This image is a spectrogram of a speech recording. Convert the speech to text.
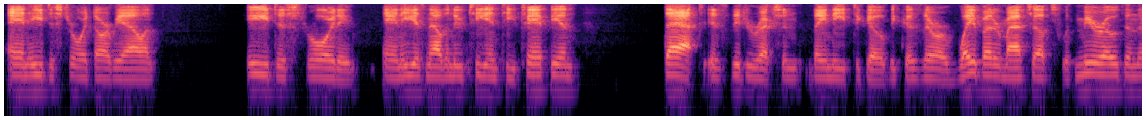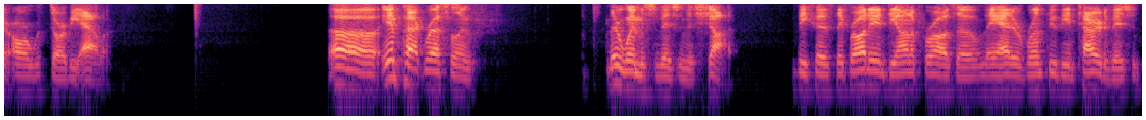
and he destroyed Darby Allin. He destroyed him, and he is now the new TNT champion. That is the direction they need to go because there are way better matchups with Miro than there are with Darby Allin. Uh, Impact Wrestling their women's division is shot because they brought in Deonna Purrazzo. They had her run through the entire division.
